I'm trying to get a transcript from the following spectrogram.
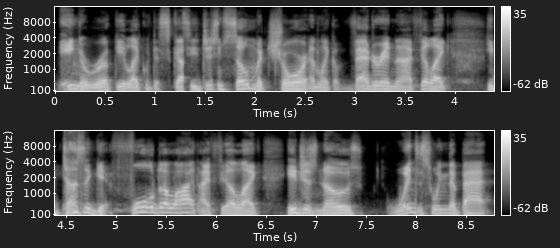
being a rookie, like we discussed. He just seems so mature and like a veteran, and I feel like he doesn't get fooled a lot. I feel like he just knows when to swing the bat,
